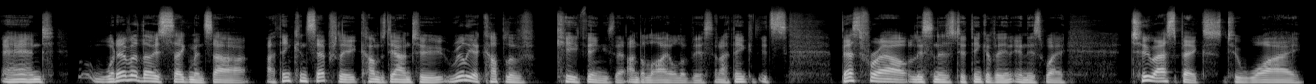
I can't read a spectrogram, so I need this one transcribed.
And whatever those segments are, I think conceptually it comes down to really a couple of key things that underlie all of this. And I think it's best for our listeners to think of it in, in this way. Two aspects to why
